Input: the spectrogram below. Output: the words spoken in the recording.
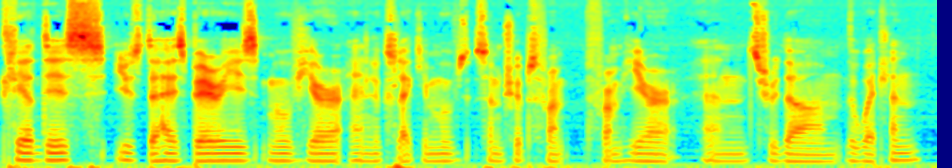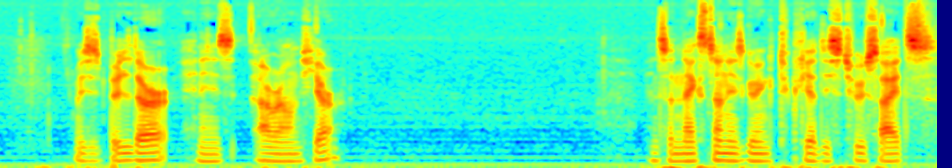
cleared this, used the haste berries, move here, and looks like he moved some troops from from here and through the um, the wetland with his builder, and is around here. And so next turn is going to clear these two sites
